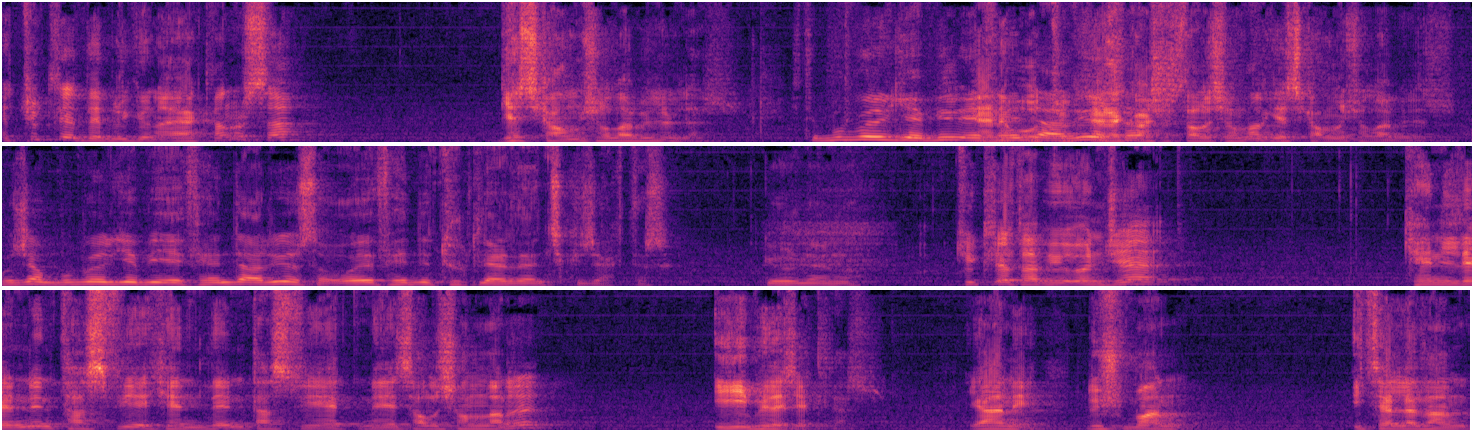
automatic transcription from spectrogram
E Türkler de bir gün ayaklanırsa geç kalmış olabilirler. İşte bu bölge bir Yani efendi o Türklere arıyorsa, karşı çalışanlar geç kalmış olabilir. hocam bu bölge bir efendi arıyorsa o efendi Türklerden çıkacaktır. Görünen o. Türkler tabii önce kendilerinin tasfiye, kendilerini tasfiye etmeye çalışanları iyi bilecekler. Yani düşman İtalya'dan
